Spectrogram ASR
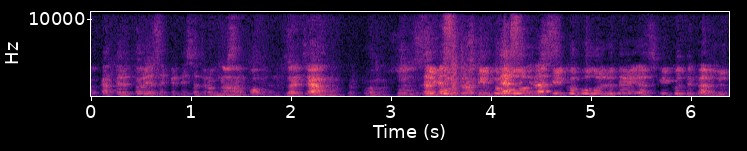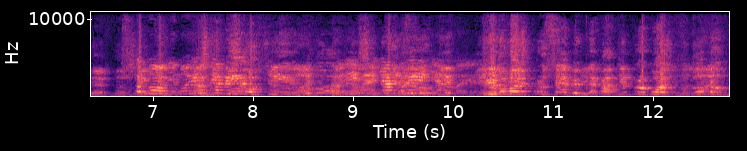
яка територія за 50 років Ну. заповнена. Затягнуто повністю. За 50 Скільки, років скільки, 10 було, раз. скільки було людей, а скільки тепер людей на Шановні, ну рішення не давайте. Ти думаєш про себе, бляха, ти про когось подумав?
